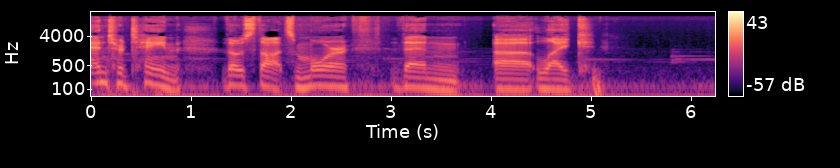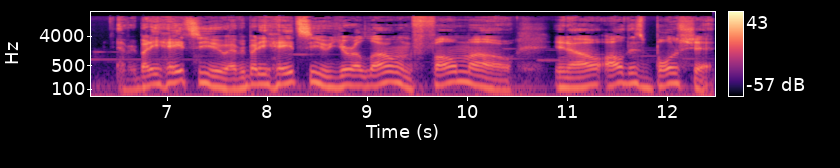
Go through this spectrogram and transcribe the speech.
entertain those thoughts more than uh like everybody hates you. Everybody hates you. You're alone. Fomo. You know all this bullshit.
